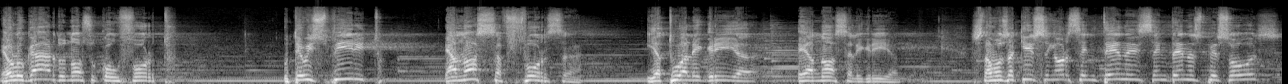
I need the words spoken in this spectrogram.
é o lugar do nosso conforto. O teu espírito é a nossa força e a tua alegria é a nossa alegria. Estamos aqui, Senhor, centenas e centenas de pessoas,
